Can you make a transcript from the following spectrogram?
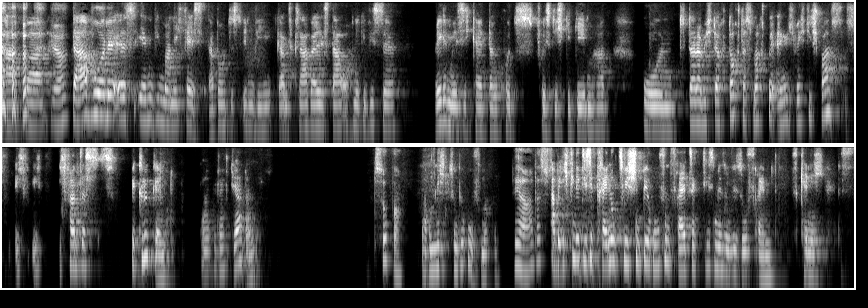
Aber ja. da wurde es irgendwie manifest. Da wurde es irgendwie ganz klar, weil es da auch eine gewisse Regelmäßigkeit dann kurzfristig gegeben hat. Und dann habe ich gedacht, doch, das macht mir eigentlich richtig Spaß. Ich, ich, ich fand das beglückend. Dann habe ich gedacht, ja, dann. Super. Warum nicht zum Beruf machen? Ja, das stimmt. Aber ich finde diese Trennung zwischen Beruf und Freizeit, die ist mir sowieso fremd. Das kenne ich. Das,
